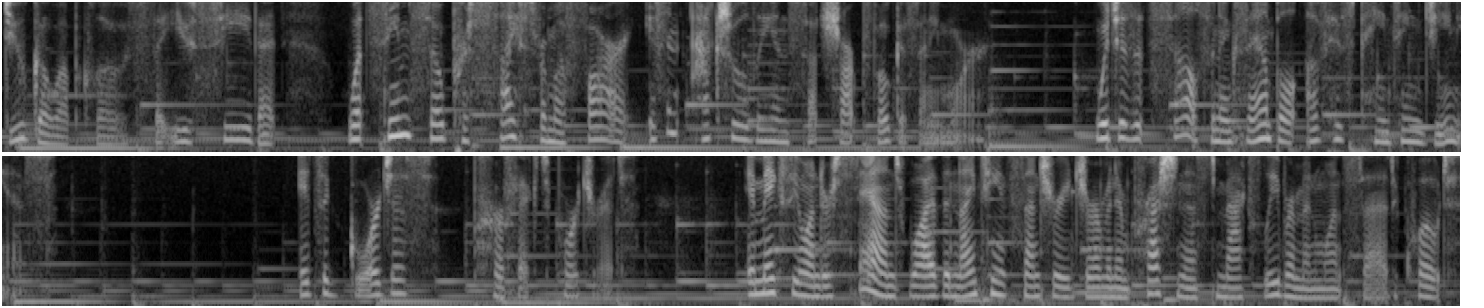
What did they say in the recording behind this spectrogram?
do go up close that you see that what seems so precise from afar isn't actually in such sharp focus anymore. which is itself an example of his painting genius. It's a gorgeous, perfect portrait. It makes you understand why the 19th century German impressionist Max Liebermann once said, quote,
